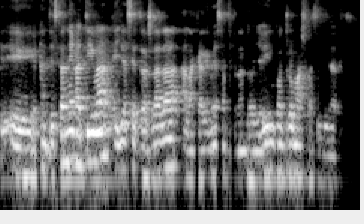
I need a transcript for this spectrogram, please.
eh, ante esta negativa, ella se traslada a la Academia de San Fernando y ahí encontró más facilidades.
